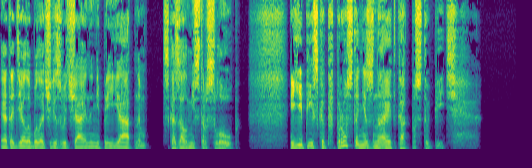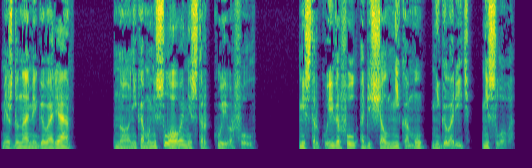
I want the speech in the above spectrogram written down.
это дело было чрезвычайно неприятным, сказал мистер Слоуп и епископ просто не знает, как поступить. Между нами говоря, но никому ни слова, мистер Куиверфул. Мистер Куиверфул обещал никому не говорить ни слова.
